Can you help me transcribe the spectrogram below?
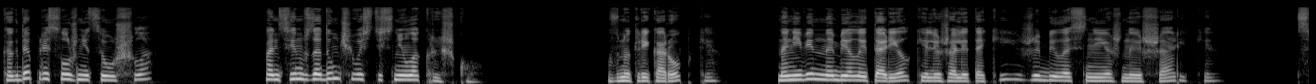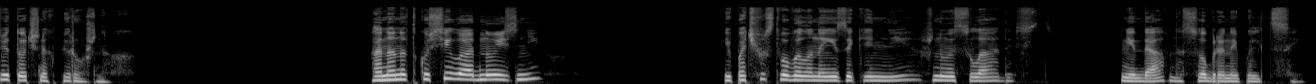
Когда прислужница ушла, Ансин в задумчивости сняла крышку. Внутри коробки на невинно-белой тарелке лежали такие же белоснежные шарики цветочных пирожных. Она надкусила одно из них и почувствовала на языке нежную сладость недавно собранной пыльцы.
